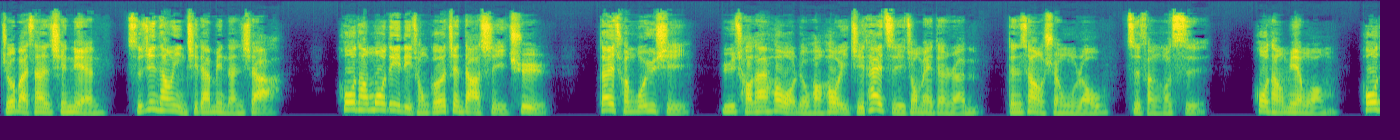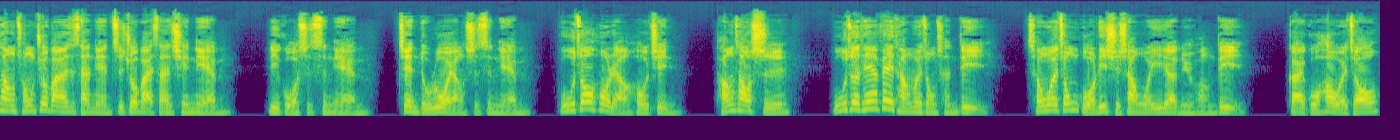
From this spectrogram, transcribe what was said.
九百三十七年，石敬瑭引契丹兵南下。后唐末帝李从珂见大势已去，待传国玉玺，与朝太后、刘皇后以及太子李宗美等人登上玄武楼，自焚而死。后唐灭亡。后唐从九百二十三年至九百三十七年，立国十四年，建都洛阳十四年。武周后梁后晋。唐朝时，武则天废唐睿宗称帝，成为中国历史上唯一的女皇帝，改国号为周，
